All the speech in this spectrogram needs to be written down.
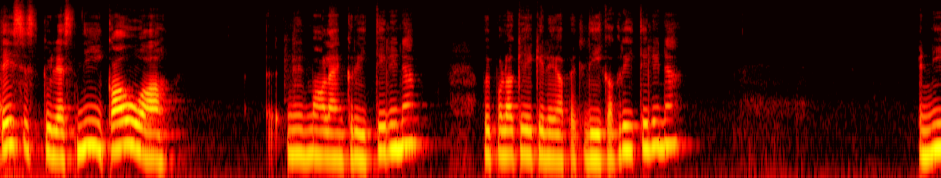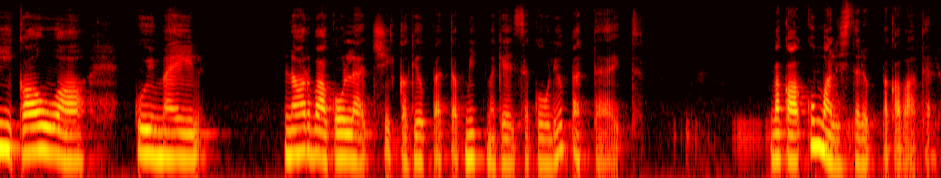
teisest küljest nii kaua, nüüd ma olen kriitiline, võib-olla keegi leiab, et liiga kriitiline. nii kaua, kui meil Narva kolledž ikkagi õpetab mitmekeelse kooli õpetajaid väga kummalistel õppekavadel.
